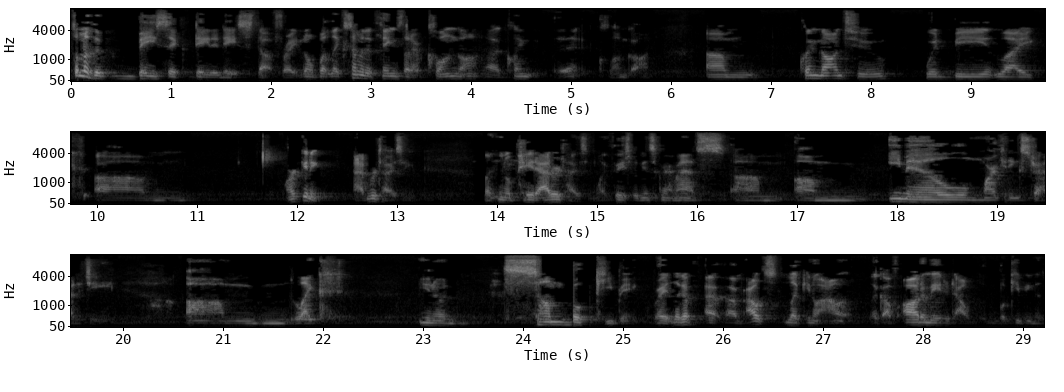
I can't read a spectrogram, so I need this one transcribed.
some of the basic day to day stuff, right? You know, but like some of the things that I've clung on, uh, cling, eh, clung on, um, on to would be like um, marketing, advertising like you know paid advertising like facebook instagram ads um, um, email marketing strategy um, like you know some bookkeeping, right? Like I've, I've out like you know out like I've automated out bookkeeping as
